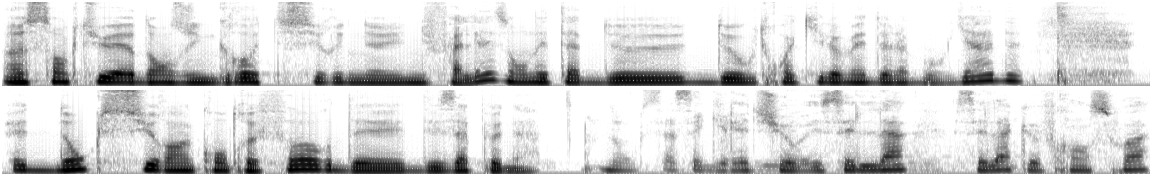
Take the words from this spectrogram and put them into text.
un sanctuaire dans une grotte sur une, une falaise. On est à deux, deux ou trois kilomètres de la bourgade, euh, donc sur un contrefort des, des Apennins. Donc ça c'est Greccio. Et c'est là, c'est là que François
